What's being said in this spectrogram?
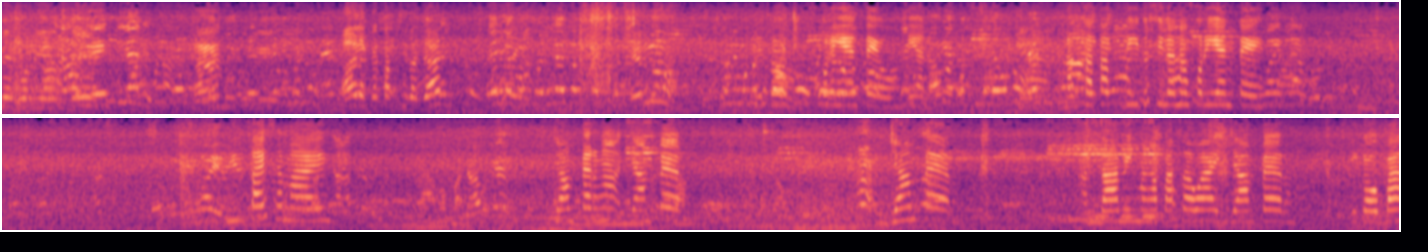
May kuryente. Ha? Ah, nagkatap sila dyan? Yan mo. Ito, kuryente oh. Ayan oh. Ayan. Nagtatap dito sila ng kuryente. Dito tayo sa may jumper nga, jumper. Jumper. Ang daming mga pasaway, jumper. Ikaw ba?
